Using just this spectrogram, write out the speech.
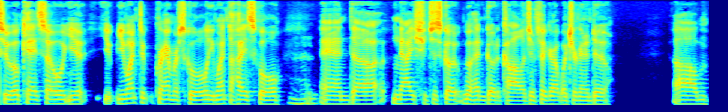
to okay so you, you you went to grammar school you went to high school mm-hmm. and uh, now you should just go go ahead and go to college and figure out what you're going to do. Um,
